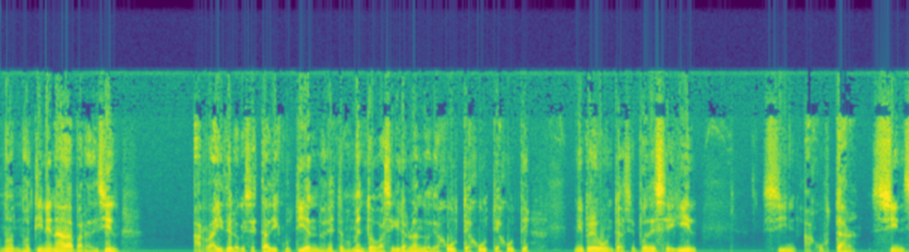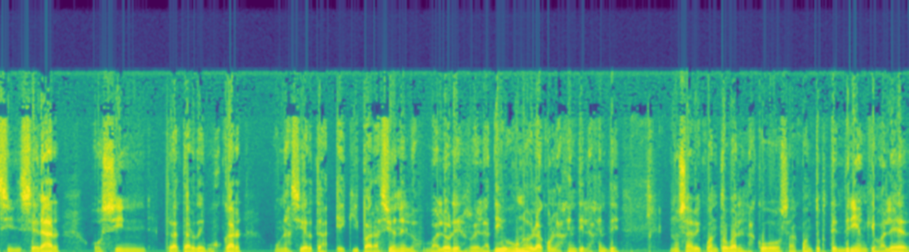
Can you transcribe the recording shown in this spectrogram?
no, no tiene nada para decir a raíz de lo que se está discutiendo en este momento. Va a seguir hablando de ajuste, ajuste, ajuste. Mi pregunta, ¿se puede seguir sin ajustar, sin sincerar o sin tratar de buscar una cierta equiparación en los valores relativos. Uno habla con la gente y la gente no sabe cuánto valen las cosas, cuánto tendrían que valer,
